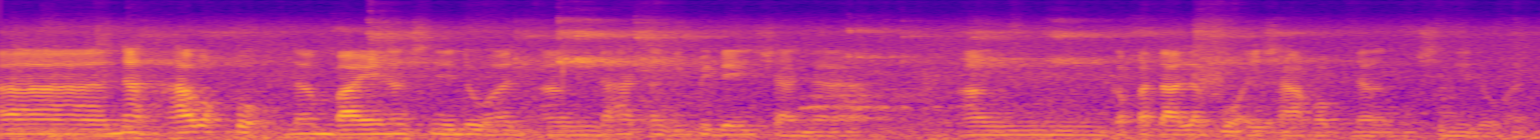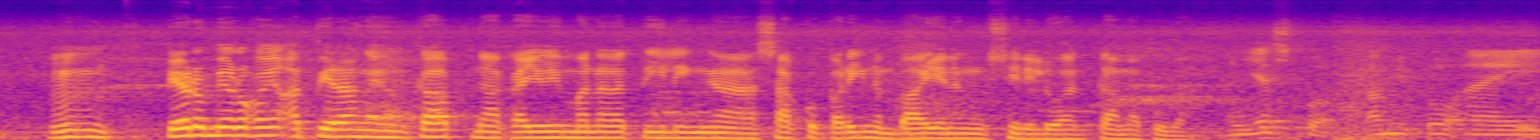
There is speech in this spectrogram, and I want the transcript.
ah, nahawak po ng bayan ng Siniluan ang lahat ng ebidensya na ang kapatalan po ay sakop ng Siniluan. mm Pero meron kayong apira ngayon, Kap, na kayo'y mananatiling ah, sakop pa rin ng bayan ng Siniluan. Tama po ba? Ah, Yes po, kami po ay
